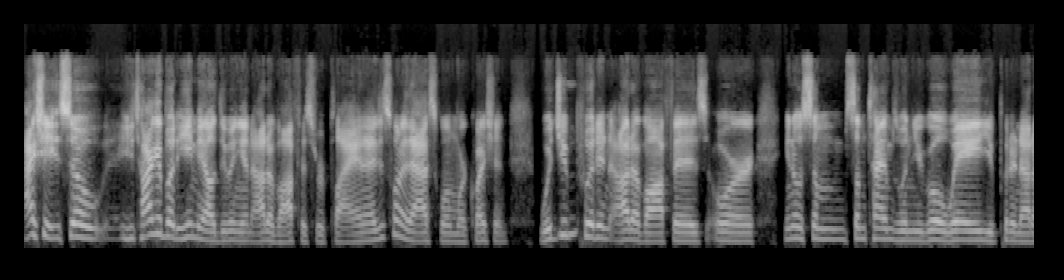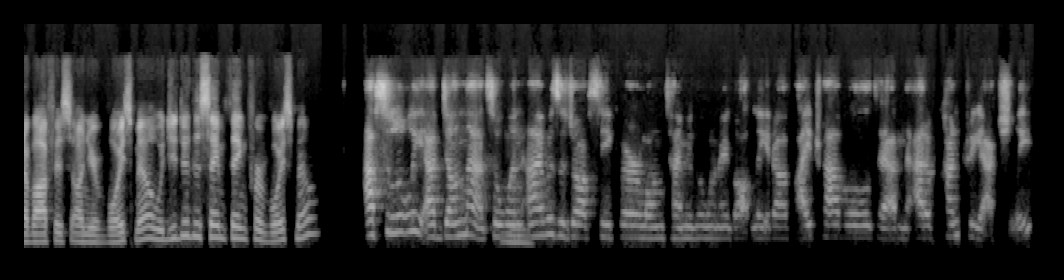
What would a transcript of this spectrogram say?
Actually, so you talk about email doing an out of office reply, and I just wanted to ask one more question. Would you mm-hmm. put an out of office, or you know, some sometimes when you go away, you put an out of office on your voicemail? Would you do the same thing for voicemail? Absolutely, I've done that. So when mm. I was a job seeker a long time ago, when I got laid off, I traveled um, out of country actually.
